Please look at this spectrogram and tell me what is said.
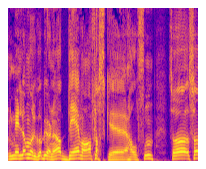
Mellom Norge og Bjørnøya, det var flaskehalsen. Så, så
